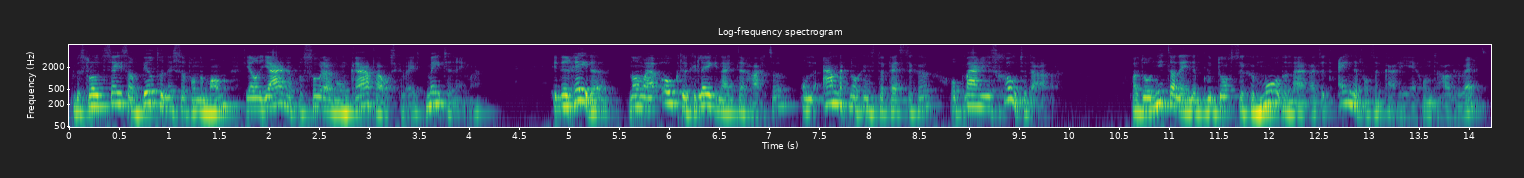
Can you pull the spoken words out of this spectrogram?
besloot Caesar beeldenissen van de man die al jaren persona non grata was geweest mee te nemen. In de reden nam hij ook de gelegenheid ter harte om de aandacht nog eens te vestigen op Marius' grote daden, waardoor niet alleen de bloeddorstige moordenaar uit het einde van zijn carrière onthouden werd,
